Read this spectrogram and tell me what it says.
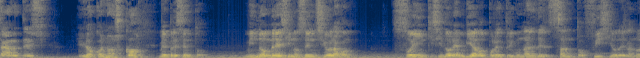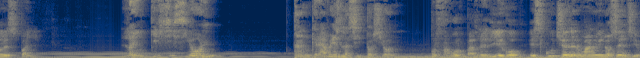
Tardes. ¿Lo conozco? Me presento. Mi nombre es Inocencio Aragón. Soy inquisidor enviado por el Tribunal del Santo Oficio de la Nueva España. ¿La Inquisición? ¿Tan grave es la situación? Por favor, Padre Diego, escuche al hermano Inocencio.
